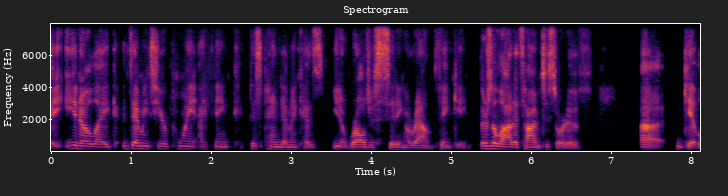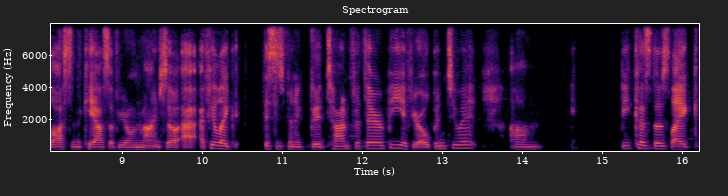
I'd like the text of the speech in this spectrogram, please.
eh, you know, like Demi, to your point, I think this pandemic has, you know, we're all just sitting around thinking. There's a lot of time to sort of uh, get lost in the chaos of your own mind. So I, I feel like this has been a good time for therapy if you're open to it, um, because those like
